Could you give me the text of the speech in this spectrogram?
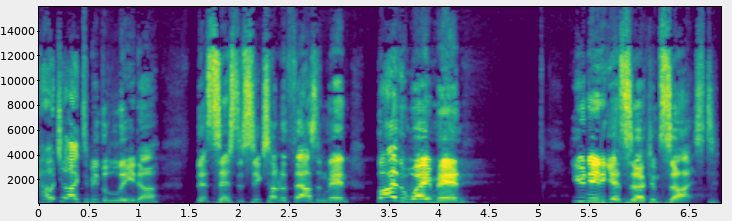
How would you like to be the leader that says to 600,000 men, By the way, man, you need to get circumcised?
